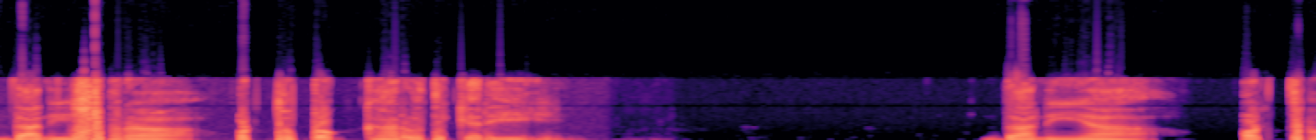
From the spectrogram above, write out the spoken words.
দানিসারা অর্থ প্রজ্ঞার অধিকারী। দানিয়া অর্থ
